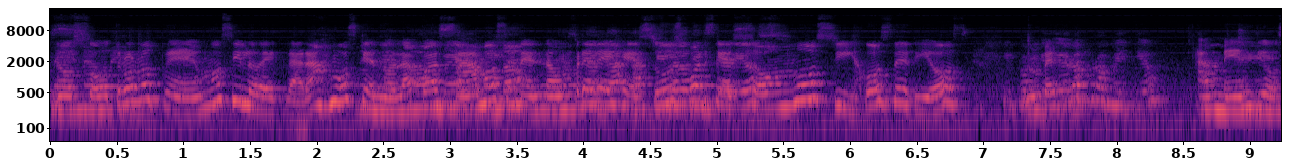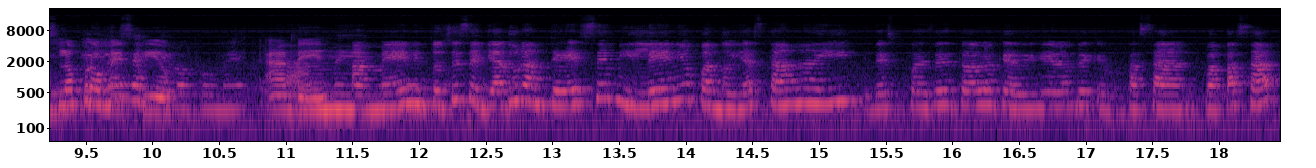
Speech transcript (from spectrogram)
Nosotros lo creemos y lo declaramos que no la pasamos en el nombre de Jesús porque somos hijos de Dios. ¿Y porque Dios lo prometió? Amén, Dios lo prometió. Amén. Amén. Entonces ya durante ese milenio, cuando ya están ahí, después de todo lo que dijeron de que pasa, va a pasar,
